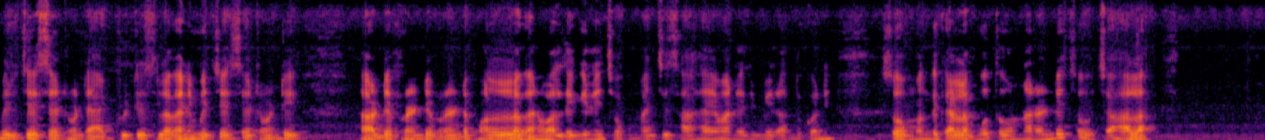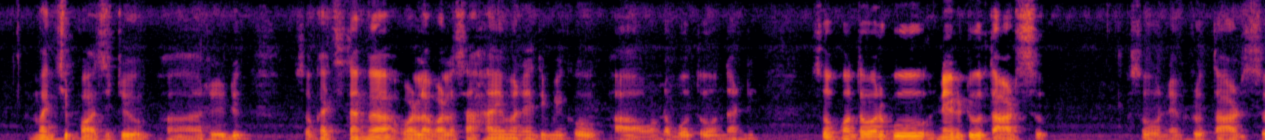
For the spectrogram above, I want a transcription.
మీరు చేసేటువంటి యాక్టివిటీస్లో కానీ మీరు చేసేటువంటి డిఫరెంట్ డిఫరెంట్ పనుల్లో కానీ వాళ్ళ దగ్గర నుంచి ఒక మంచి సహాయం అనేది మీరు అందుకొని సో ముందుకు వెళ్ళబోతూ ఉన్నారండి. సో చాలా మంచి పాజిటివ్ రీడ్. సో ఖచ్చితంగా వాళ్ళ వాళ్ళ సహాయం అనేది మీకు ఉండబోతూ ఉందండి. సో కొంతవరకు negative thoughts so negative thoughts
